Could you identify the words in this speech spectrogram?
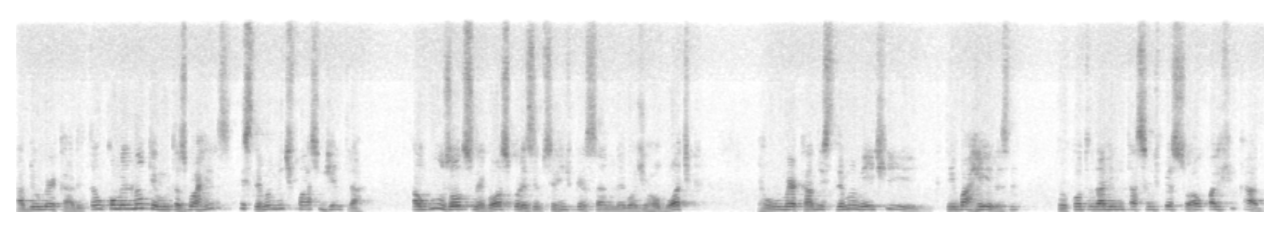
abrir o um mercado. Então, como ele não tem muitas barreiras, é extremamente fácil de entrar. Alguns outros negócios, por exemplo, se a gente pensar no negócio de robótica, é um mercado extremamente tem barreiras, né, por conta da limitação de pessoal qualificado.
